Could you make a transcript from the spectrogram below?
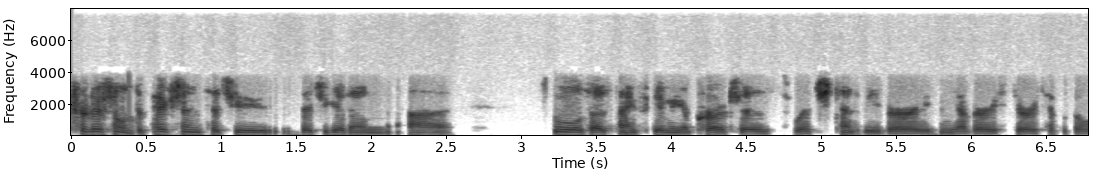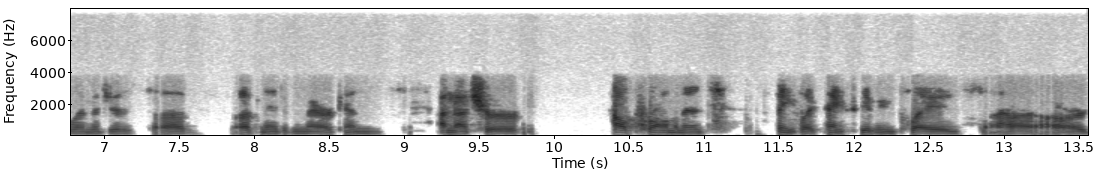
traditional depictions that you that you get in uh, schools as Thanksgiving approaches, which tend to be very you know very stereotypical images of of Native Americans. I'm not sure how prominent things like Thanksgiving plays uh, are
